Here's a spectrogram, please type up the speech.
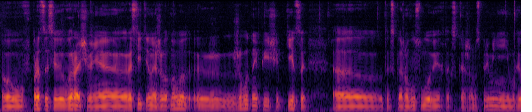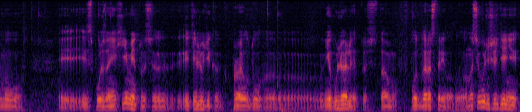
в процессе выращивания растительной, животного, животной пищи, птицы, так скажем, в условиях, так скажем, с применением ГМО, использования химии, то есть э, эти люди, как правило, долго э, не гуляли, то есть там вплоть до расстрела было. На сегодняшний день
